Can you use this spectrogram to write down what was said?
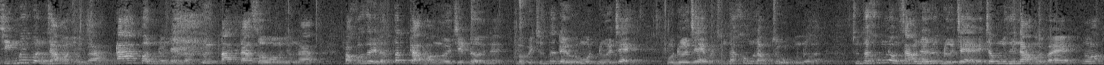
90 phần trăm của chúng ta đa phần là chúng ta tự tại đa số của chúng ta. Và có thể là tất cả mọi người trên đời này bởi vì chúng ta đều có một đứa trẻ. Một đứa trẻ mà chúng ta không làm chủ nữa chúng ta không làm sao nhớ được đứa trẻ ấy trông như thế nào hồi bé đúng không?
